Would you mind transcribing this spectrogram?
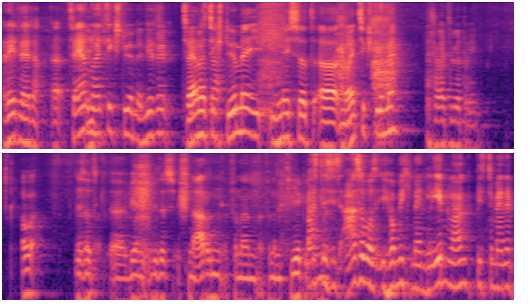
Red weiter. Äh, 92 Stürme, wie viel? 92 Stürme, ich, ich messe äh, 90 Stürme. Das war jetzt übertrieben. Aber Das hat äh, wie, ein, wie das Schnarren von einem, von einem Tier was, geklungen. das ist auch sowas. Ich habe mich mein Leben lang bis zu meinem,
